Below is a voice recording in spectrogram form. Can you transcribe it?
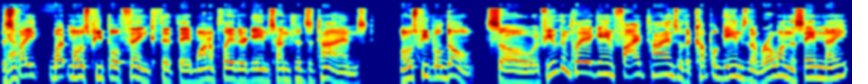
Despite yeah. what most people think that they want to play their games hundreds of times, most people don't. So if you can play a game five times with a couple games in a row on the same night,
